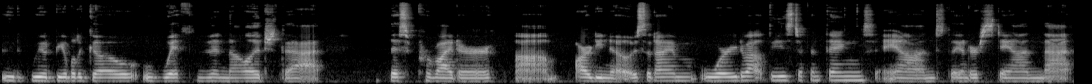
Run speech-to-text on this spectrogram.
we would be able to go with the knowledge that this provider um, already knows that I'm worried about these different things, and they understand that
